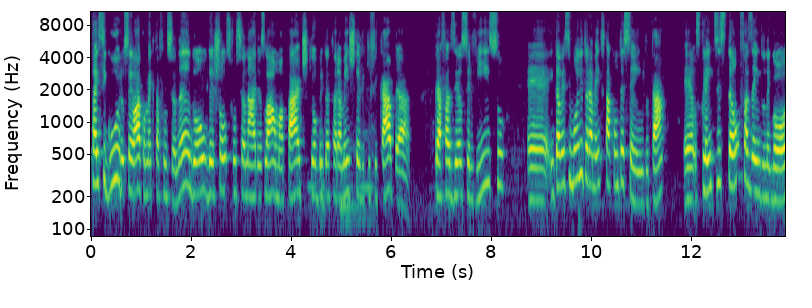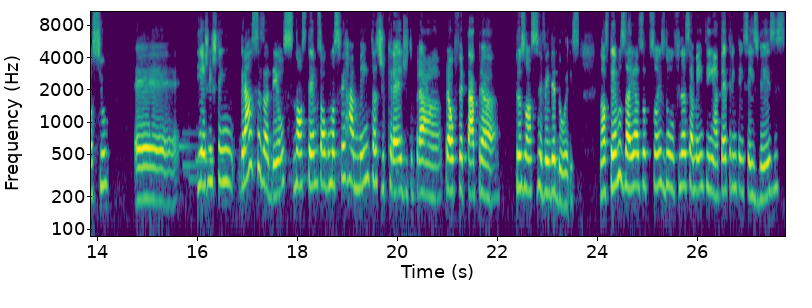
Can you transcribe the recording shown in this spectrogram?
tá inseguro, sei lá como é que está funcionando, ou deixou os funcionários lá uma parte que obrigatoriamente teve que ficar para fazer o serviço. É, então, esse monitoramento está acontecendo, tá? É, os clientes estão fazendo negócio é, e a gente tem, graças a Deus, nós temos algumas ferramentas de crédito para ofertar para os nossos revendedores. Nós temos aí as opções do financiamento em até 36 vezes,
